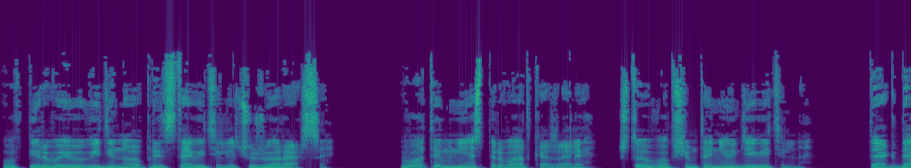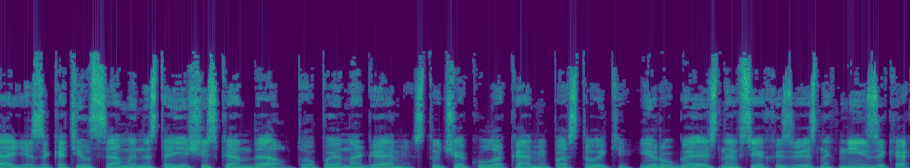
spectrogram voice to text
у впервые увиденного представителя чужой расы. Вот и мне сперва отказали, что, в общем-то, неудивительно. Тогда я закатил самый настоящий скандал, топая ногами, стуча кулаками по стойке и ругаясь на всех известных мне языках.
